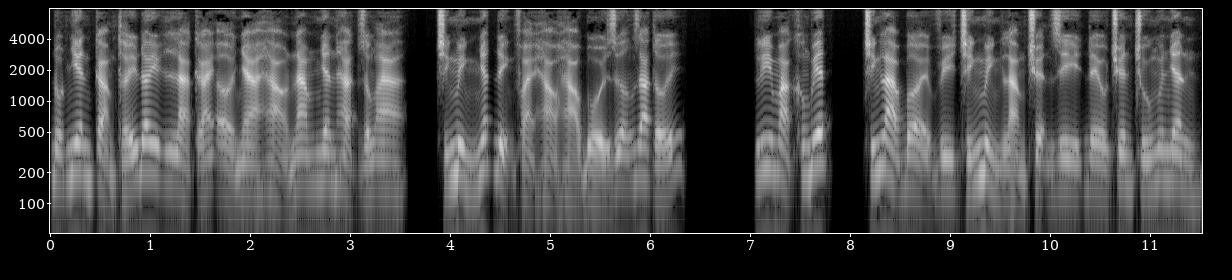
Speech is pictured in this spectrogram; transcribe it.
đột nhiên cảm thấy đây là cái ở nhà hảo nam nhân hạt giống A, chính mình nhất định phải hảo hảo bồi dưỡng ra tới. Ly Mạc không biết, chính là bởi vì chính mình làm chuyện gì đều chuyên chú nguyên nhân,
